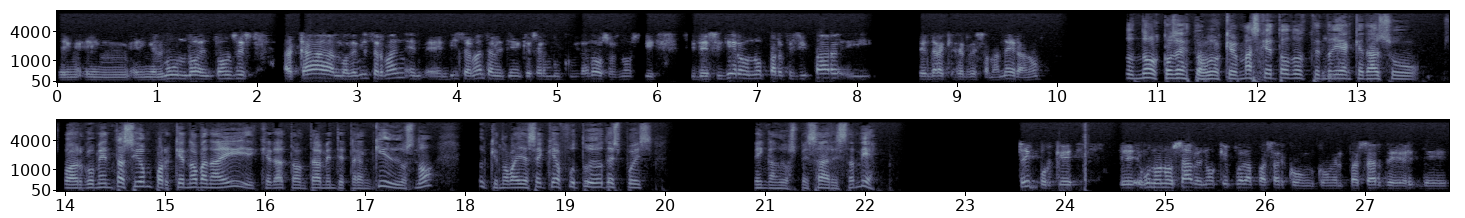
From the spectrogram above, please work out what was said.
en, en, el mundo. Entonces, acá lo de Wilstermann, en, en Wilstermann también tienen que ser muy cuidadosos, ¿no? Si, si decidieron no participar, y tendrá que ser de esa manera, ¿no? No, correcto, que más que todo tendrían que dar su, su argumentación por qué no van ahí y quedar totalmente tranquilos, ¿no? Porque no vaya a ser que a futuro después vengan los pesares también. Sí, porque eh, uno no sabe, ¿no? Qué pueda pasar con, con el pasar de, de,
